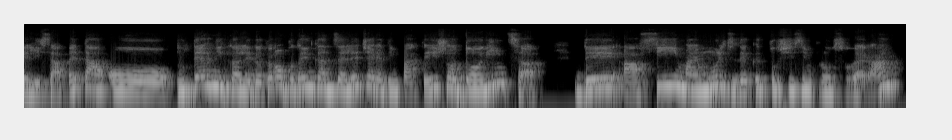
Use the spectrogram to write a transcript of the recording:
Elisabeta, o puternică legătură, o puternică înțelegere din partea ei și o dorință de a fi mai mult decât pur și simplu un suveran,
